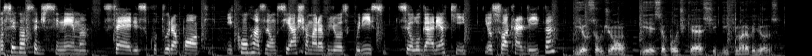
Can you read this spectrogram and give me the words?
Você gosta de cinema, séries, cultura pop e com razão se acha maravilhoso por isso? Seu lugar é aqui. Eu sou a Carlita. E eu sou o John, e esse é o podcast Geek Maravilhoso.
